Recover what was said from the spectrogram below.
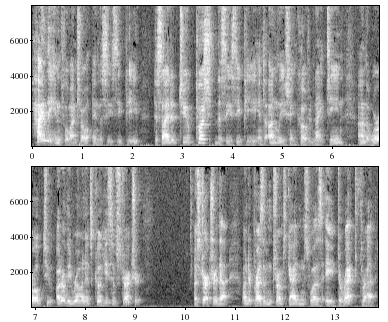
highly influential in the CCP, decided to push the CCP into unleashing COVID 19 on the world to utterly ruin its cohesive structure. A structure that, under President Trump's guidance, was a direct threat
